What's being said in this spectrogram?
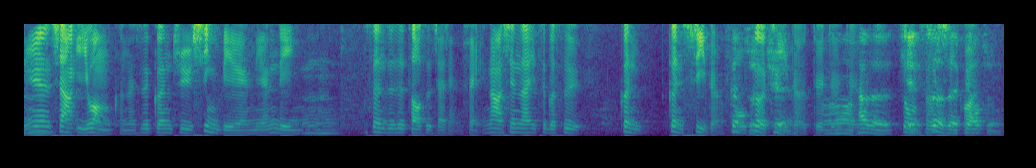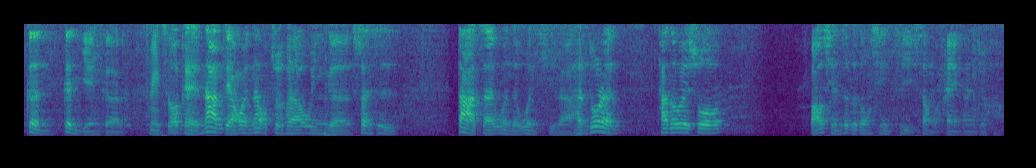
因为像以往可能是根据性别、年龄，嗯，甚至是肇事加减费，那现在这个是更更细的，更个准确体的，对对它的检测的标准更更严格了。没错。OK，那两位，那我最后要问一个算是大灾问的问题了。很多人他都会说，保险这个东西你自己上网看一看就好。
